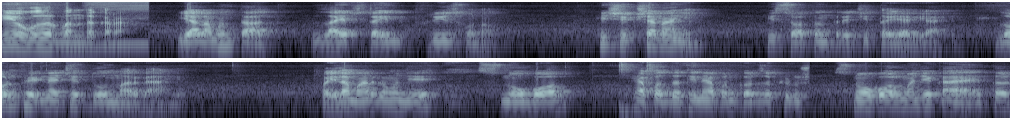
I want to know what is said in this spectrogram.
ती अगोदर बंद करा. याला म्हणतात लाईफस्टाईल फ्रीज होणं. ही शिक्षा नाही ही स्वातंत्र्याची तयारी आहे. लोन फेडण्याचे दोन मार्ग आहेत. पहिला मार्ग म्हणजे स्नोबॉल ह्या पद्धतीने आपण कर्ज फेडू शकतो स्नोबॉल म्हणजे काय? तर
